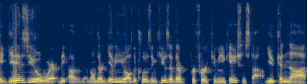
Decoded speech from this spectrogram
it gives you aware the uh, they're giving you all the clues and cues of their preferred communication style. You cannot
